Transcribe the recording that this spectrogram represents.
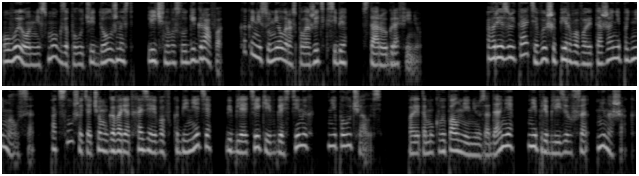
Увы, он не смог заполучить должность личного слуги графа, как и не сумел расположить к себе старую графиню. В результате выше первого этажа не поднимался. Подслушать, о чем говорят хозяева в кабинете, библиотеке и в гостиных, не получалось, поэтому к выполнению задания не приблизился ни на шаг.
